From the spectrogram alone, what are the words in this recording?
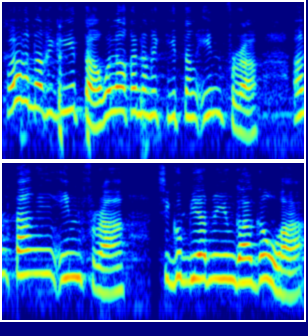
Wala ka nakikita, wala ka nakikitang infra. Ang tanging infra, si gobyerno yung gagawa.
